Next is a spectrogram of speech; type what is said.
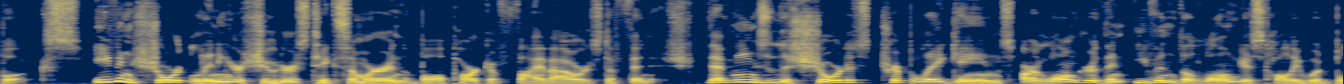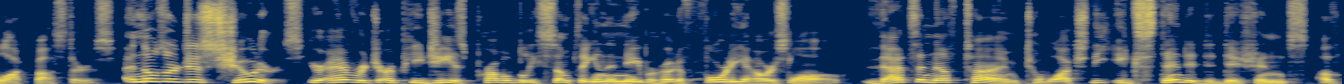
books. Even short linear shooters take somewhere in the ballpark of 5 hours to finish. That means the shortest AAA games are longer than even the longest Hollywood blockbusters. And those are just shooters. Your average RPG is probably something in the neighborhood of 40 hours long. That's enough time to watch the extended editions of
